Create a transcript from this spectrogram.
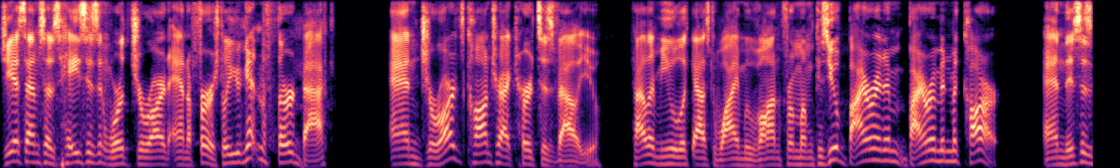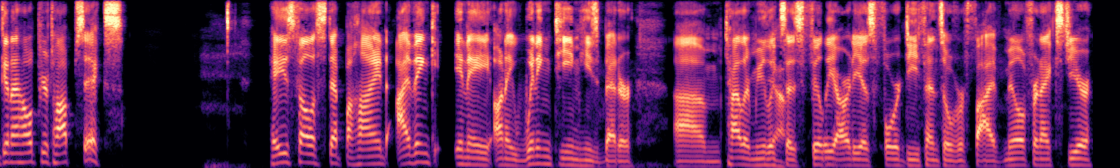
GSM says Hayes isn't worth Girard and a first. Well, you're getting a third back, and Girard's contract hurts his value. Tyler Mulick asked why move on from him because you have Byron and Byram and Makar, and this is going to help your top six. Hayes fell a step behind. I think in a on a winning team, he's better. Um, Tyler Mulick Yeah. says Philly already has four defense over five mil for next year.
